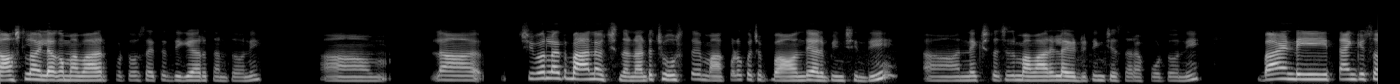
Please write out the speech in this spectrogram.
లాస్ట్లో ఇలాగ మా వారి ఫొటోస్ అయితే దిగారు తనతోని. లా చివర్లో అయితే బాగానే వచ్చిందండి. అంటే చూస్తే మాకు కూడా కొంచెం బాగుంది అనిపించింది. నెక్స్ట్ వచ్చేసి మా వారు ఎడిటింగ్ చేశారు ఆ ఫోటోని. బాయ్ అండి. థ్యాంక్ యూ సో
